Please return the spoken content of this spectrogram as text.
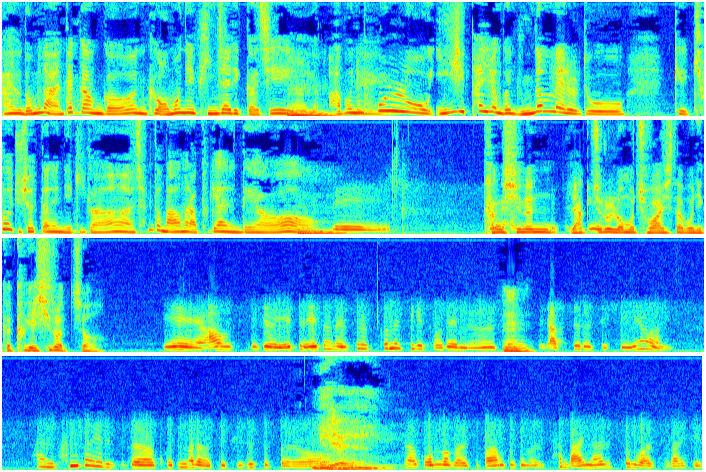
아유, 너무나 안타까운 건 그 어머니의 빈자리까지 음. 아버님 네. 홀로 28년간 6남매를 또 이렇게 키워주셨다는 얘기가 참 더 마음을 아프게 하는데요. 음. 네. 당신은 약주를 너무 좋아하시다 보니까 그게 싫었죠. 예, 아우, 이제 예전, 예전에 술 끊으시기 전에는 술 음. 약주를 드시면 한 3, 4일은 진짜 거짓말을 어떻게 드셨었어요. 네. 예. 그래갖고 엄마가 이렇게 마음고생을 참 많이 하셨던 것 같아요. 이제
